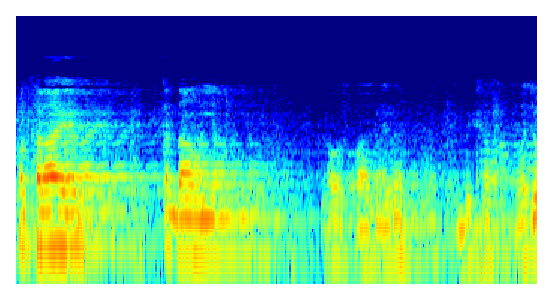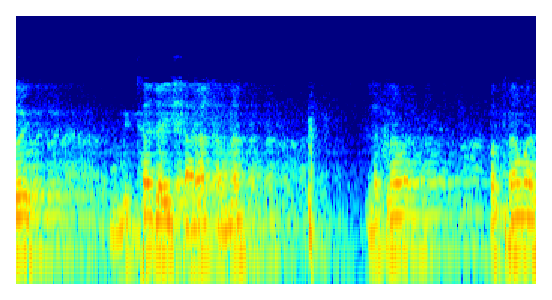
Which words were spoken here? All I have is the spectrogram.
پتھر آئے کندا آنیا غوث پاک نے نا میٹھا توجہ میٹھا جا اشارہ کرنا لکڑا وال پتھر وال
